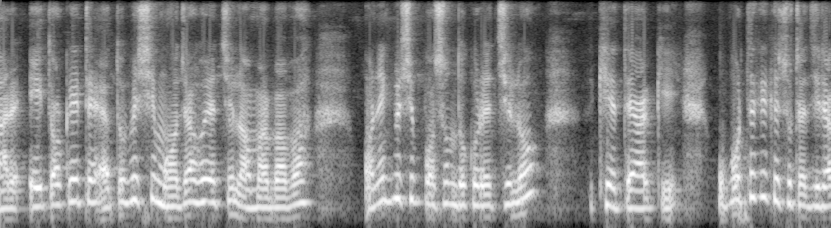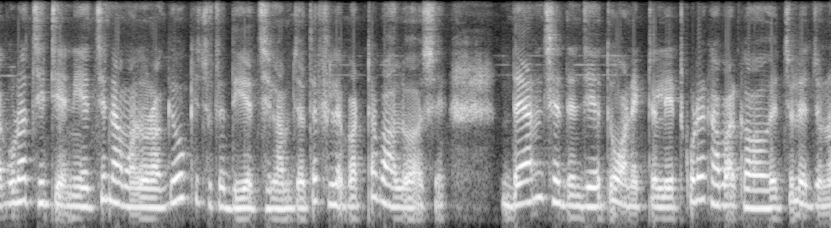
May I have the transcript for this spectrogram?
আর এই তরকারিটা এত বেশি মজা হয়েছিল, আমার বাবা অনেক বেশি পছন্দ করেছিল। খেতে আর কি। উপর থেকে কিছুটা জিরা গুঁড়া ছিটিয়ে নিয়েছি, নামানোর আগেও কিছুটা দিয়েছিলাম যাতে ফ্লেভারটা ভালো আসে। দেন সেদিন যেহেতু অনেকটা লেট করে খাবার খাওয়া হয়েছিল, এর জন্য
